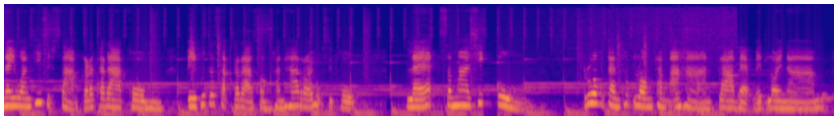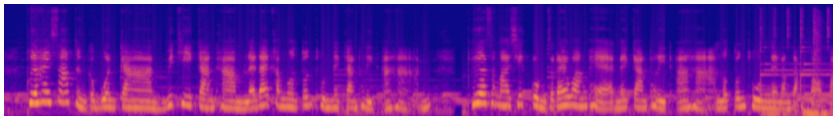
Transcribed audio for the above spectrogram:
ในวันที่ 13 กรกฎาคม ปีพุทธศักราช 2566 และสมาชิกกลุ่ม ร่วมกันทดลองทำอาหารปลาแบบเม็ดลอยน้ำเพื่อให้ทราบถึงกระบวนการ วิธีการทำและได้คำนวณต้นทุนในการผลิตอาหาร เพื่อสมาชิกกลุ่มจะได้วางแผนในการผลิตอาหารลดต้นทุนในลำดับต่อไป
